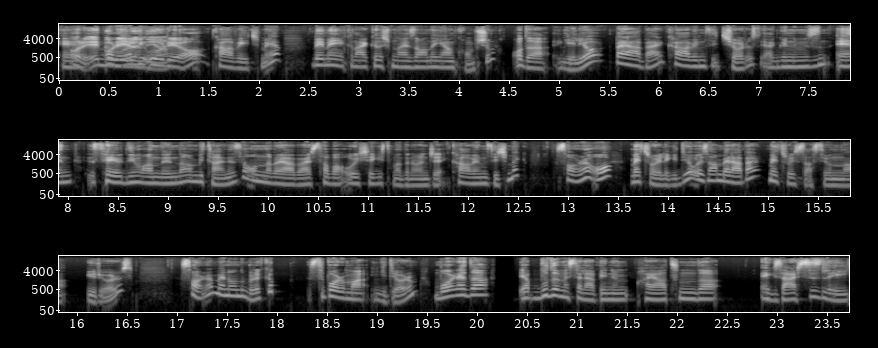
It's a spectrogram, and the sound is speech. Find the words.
E, Oraya bir oraya bir uğranıyor. uğruyor kahve içmeye. Benim en yakın arkadaşım da aynı zamanda yan komşum. O da geliyor. Beraber kahvemizi içiyoruz. Yani günümüzün en sevdiğim anlarından bir tanesi. Onunla beraber sabah o işe gitmeden önce kahvemizi içmek. Sonra o metro ile gidiyor. O yüzden beraber metro istasyonuna yürüyoruz. Sonra ben onu bırakıp sporuma gidiyorum. Bu arada ya bu da mesela benim hayatımda egzersizle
